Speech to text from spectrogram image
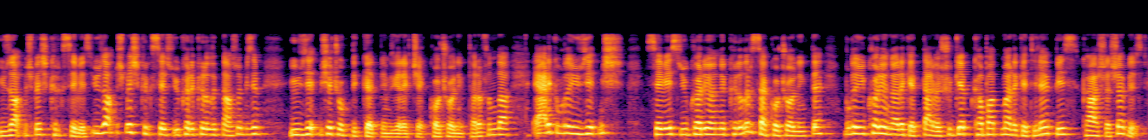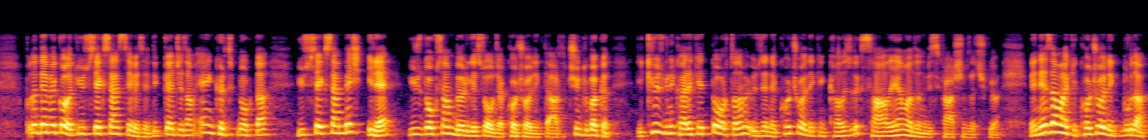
165-40 seviyesi. 165-40 seviyesi yukarı kırıldıktan sonra bizim 170'e çok dikkat etmemiz gerekecek Koç Holding tarafında. Eğer ki burada 170 seviyesi yukarı yönlü kırılırsa Koç Holding'de burada yukarı yönlü hareketler ve şu gap kapatma hareketiyle biz karşılaşabiliriz. Bu da demek olarak 180 seviyesi dikkat edeceğiz ama en kritik nokta 185 ile 190 bölgesi olacak Koç Holding'de artık. Çünkü bakın 200 günlük hareketli ortalama üzerine Koç Holding'in kalıcılık sağlayamadığını biz karşımıza çıkıyor. Ve ne zaman ki Koç Holding burada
